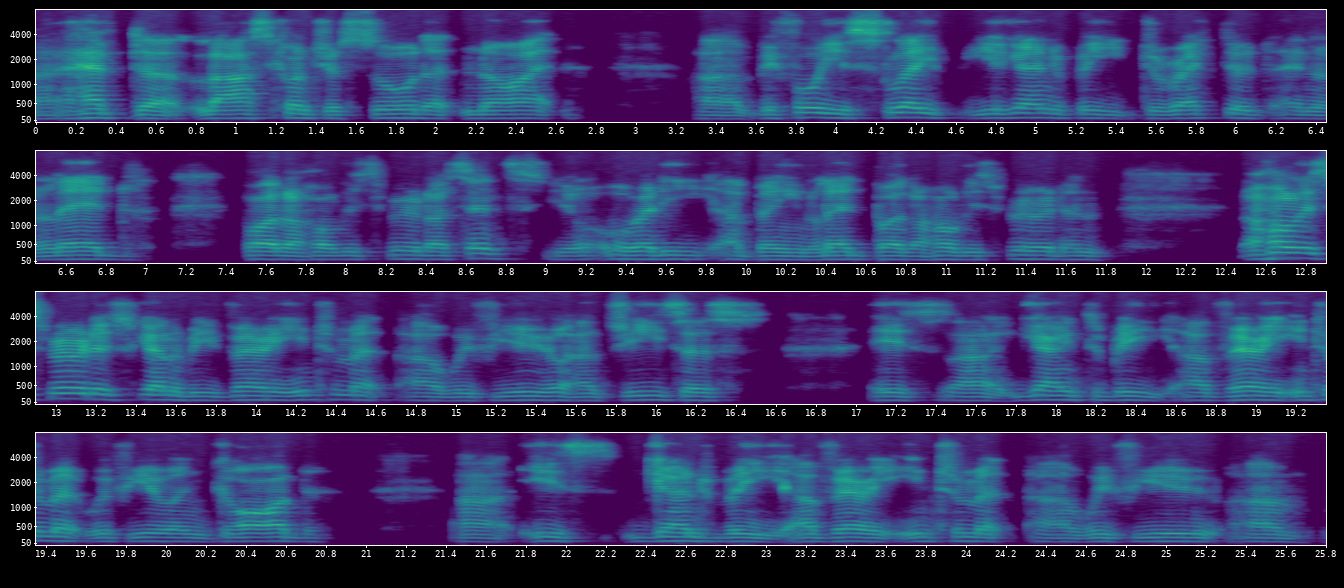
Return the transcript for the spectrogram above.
have the last conscious thought at night, before you sleep, you're going to be directed and led by the Holy Spirit. I sense you're already being led by the Holy Spirit, and the Holy Spirit is going to be very intimate with you. Jesus is uh, going to be uh, very intimate with you, and God uh, is going to be uh, very intimate uh, with you. Um,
